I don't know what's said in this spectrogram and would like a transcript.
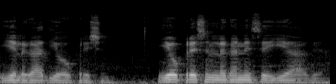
ये लगा दिया ऑपरेशन। ये ऑपरेशन लगाने से ये आ गया।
